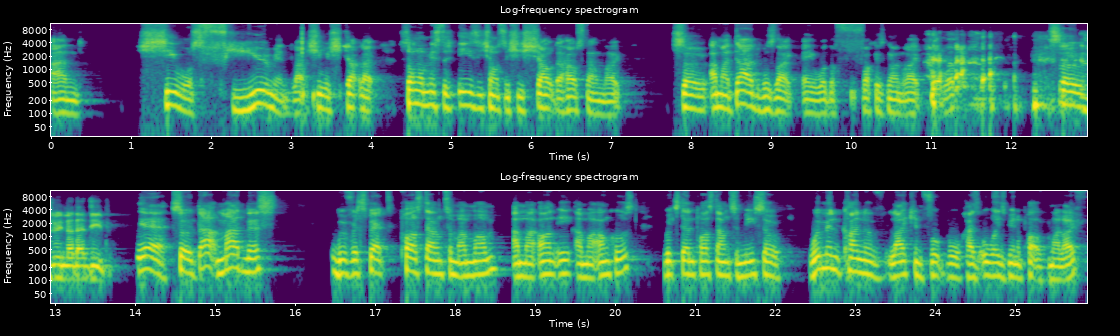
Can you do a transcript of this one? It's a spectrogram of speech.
and she was fuming. Like she was shout, like someone missed an easy chance, and she shouted the house down. Like so, and my dad was like, "Hey, what the fuck is going on?" Like? so it's really not that deep yeah, so that madness, with respect, passed down to my mom and my auntie and my uncles, which then passed down to me. So women kind of liking football has always been a part of my life.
